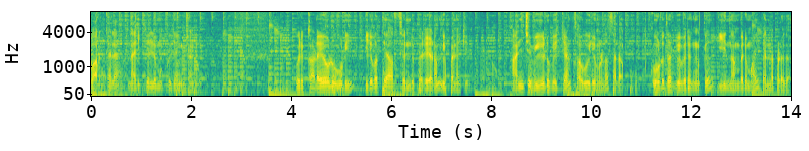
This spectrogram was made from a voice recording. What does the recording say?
വർക്കല നരിക്കല്ലുമുക്ക് ജംഗ്ഷനിൽ ഒരു കടയോടുകൂടി ഇരുപത്തിയാറ് സെന്റ് പെരയിടം വിൽപ്പനയ്ക്ക്. അഞ്ച് വീട് വയ്ക്കാൻ സൗകര്യമുള്ള സ്ഥലം. കൂടുതൽ വിവരങ്ങൾക്ക് ഈ നമ്പരുമായി ബന്ധപ്പെടുക.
